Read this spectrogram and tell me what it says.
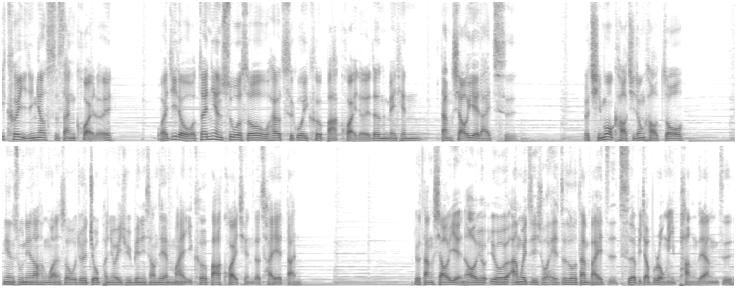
一颗已经要十三块了。诶，我还记得我在念书的时候，我还有吃过一颗八块的，真是每天当宵夜来吃。有期末考、期中考周，念书念到很晚的时候，我就会揪朋友一起去便利商店买一颗八块钱的茶叶蛋，又当宵夜，然后又又安慰自己说：“哎，这都蛋白质，吃的比较不容易胖这样子。”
